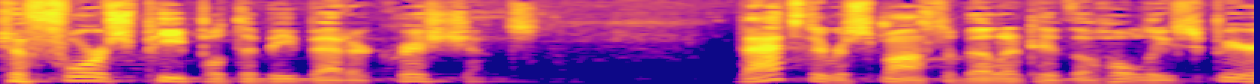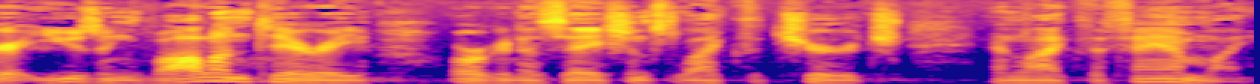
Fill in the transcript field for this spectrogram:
to force people to be better Christians. That's the responsibility of the Holy Spirit using voluntary organizations like the church and like the family.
